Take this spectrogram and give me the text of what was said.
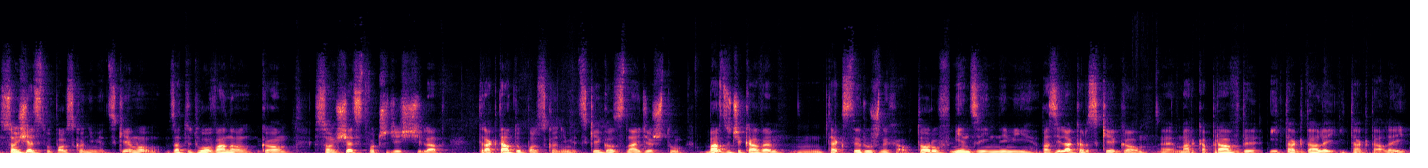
sąsiedztwu polsko-niemieckiemu. Zatytułowano go Sąsiedztwo 30 lat traktatu polsko-niemieckiego. Znajdziesz tu bardzo ciekawe mm, teksty różnych autorów, między innymi Bazyla Karskiego, e, Marka Prawdy i tak dalej, i tak dalej.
